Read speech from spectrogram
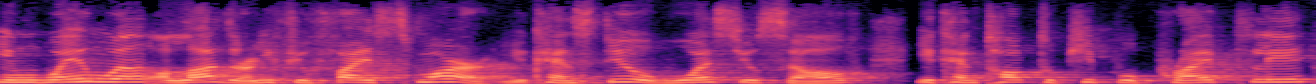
in one way or another, if you fight smart, you can still voice yourself. You can talk to people privately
